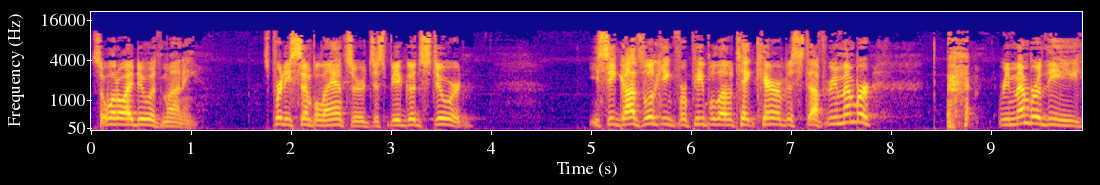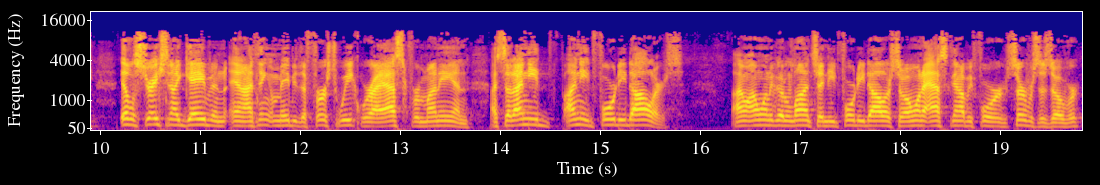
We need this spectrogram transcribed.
So, what do I do with money? It's a pretty simple answer just be a good steward. You see, God's looking for people that'll take care of His stuff. Remember, remember the illustration I gave, and, and I think maybe the first week where I asked for money, and I said, I need, I need $40. I, I want to go to lunch. I need $40, so I want to ask now before service is over.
